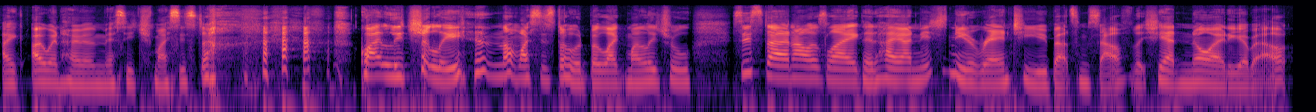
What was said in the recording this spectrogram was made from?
I, I went home and messaged my sister. quite literally, not my sisterhood, but like my literal sister. And I was like, hey, I just need to rant to you about some stuff that she had no idea about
